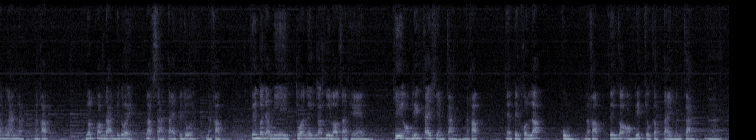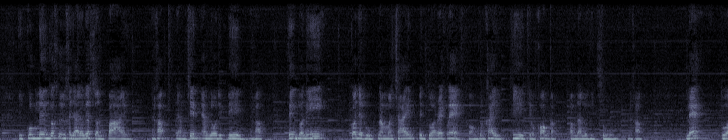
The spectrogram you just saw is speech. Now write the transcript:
ทำงานหนักนะครับ ลดความดันไปด้วยรักษาไตไปด้วยนะครับ ซึ่งก็จะมีตัวหนึ่งก็คือลอซาแทนที่ออกฤทธิ์ใกล้เคียงกันนะครับ แต่เป็นคนละกลุ่มนะครับ ซึ่งก็ออกฤทธิ์เกี่ยวกับไตเหมือนกันนะฮะอีกกลุ่มหนึ่งก็คือขยายหลอดเลือดส่วนปลายนะครับ อย่างเช่นแอมโลดิปีนนะครับ ซึ่งตัวนี้ก็จะถูกนำมาใช้เป็นตัวแรก ๆ ของคนไข้ที่เกี่ยวข้องกับความดันโลหิตสูงนะครับ และตัว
